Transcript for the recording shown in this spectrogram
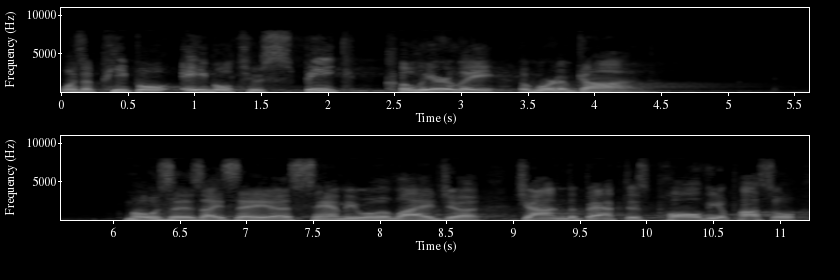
was a people able to speak clearly the Word of God. Moses, Isaiah, Samuel, Elijah, John the Baptist, Paul the Apostle,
